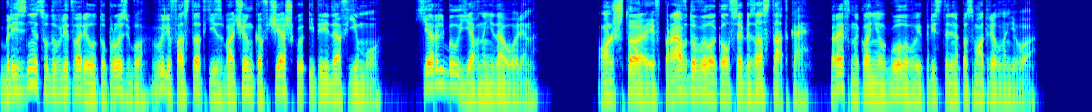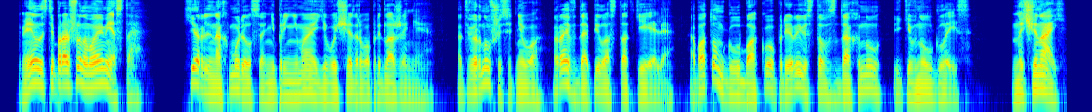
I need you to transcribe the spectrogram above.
Близнец удовлетворил эту просьбу, вылив остатки из бочонка в чашку и передав ему. Херль был явно недоволен. «Он что, и вправду вылокал все без остатка?» Райф наклонил голову и пристально посмотрел на него. «Милости прошу на мое место!» Херль нахмурился, не принимая его щедрого предложения. Отвернувшись от него, Райф допил остатки Эля, а потом глубоко, прерывисто вздохнул и кивнул Глейс. «Начинай!»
